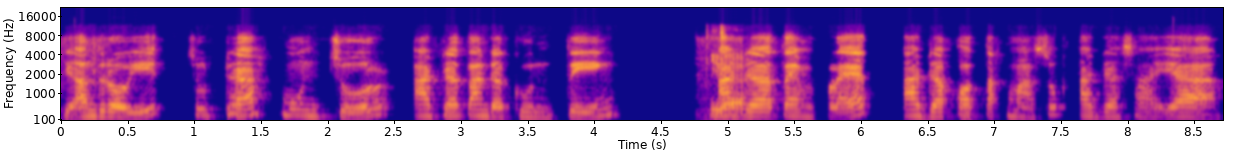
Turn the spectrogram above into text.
Di Android sudah muncul ada tanda gunting, Ya. ada template, ada kotak masuk, ada saya,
